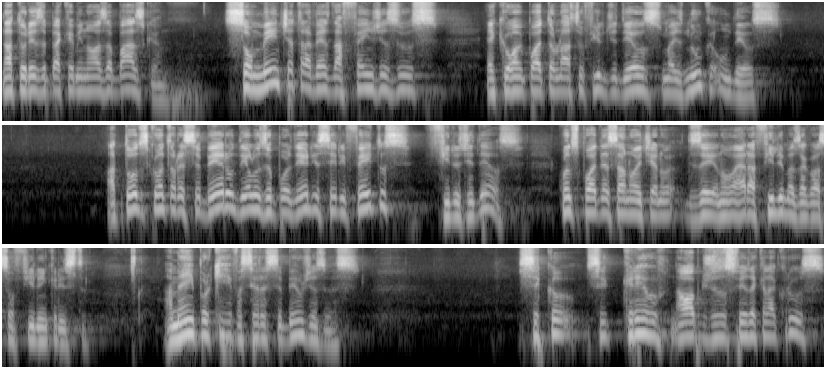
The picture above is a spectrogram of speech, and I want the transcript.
natureza pecaminosa básica. Somente através da fé em Jesus é que o homem pode tornar-se o filho de Deus, mas nunca um Deus. A todos quanto receberam, deu-lhes o poder de serem feitos filhos de Deus. Quantos podem nessa noite dizer, eu não era filho, mas agora sou filho em Cristo? Amém? Porque você recebeu Jesus. Você, você creu na obra que Jesus fez naquela cruz.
